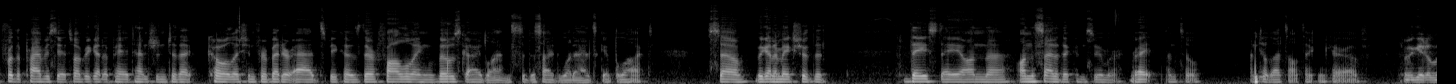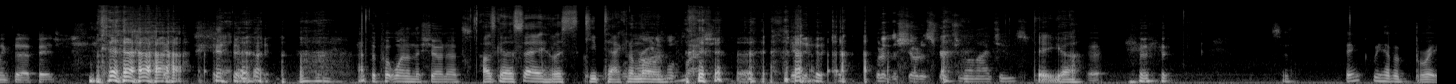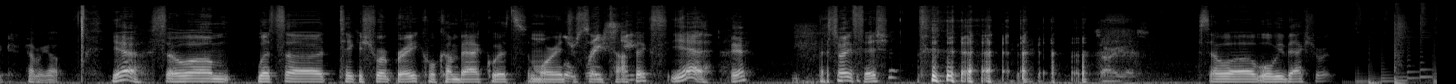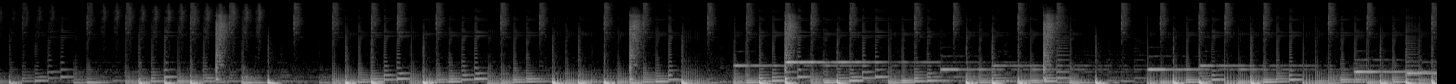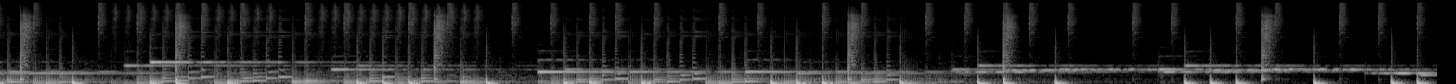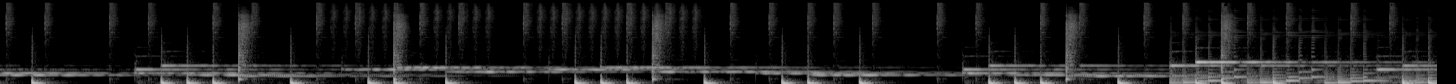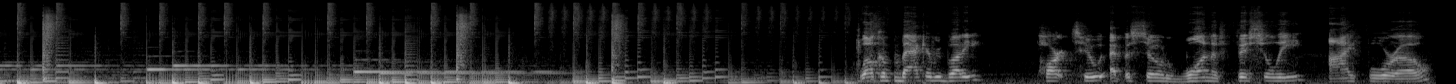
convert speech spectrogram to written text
for the privacy. That's why we gotta pay attention to that Coalition for Better Ads because they're following those guidelines to decide what ads get blocked. So we got to make sure that they stay on the on the side of the consumer, right? Until until that's all taken care of. Can we get a link to that page? I Have to put one in the show notes. I was gonna say, let's keep tacking we'll them on. We'll Put it in the show description on iTunes. There you go. so, I think we have a break coming up. Yeah. So um, let's uh, take a short break. We'll come back with some more interesting topics. Yeah. Yeah. That's right, fish. Sorry, guys. So uh, we'll be back shortly. Everybody. Part two, episode one, officially I4O.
